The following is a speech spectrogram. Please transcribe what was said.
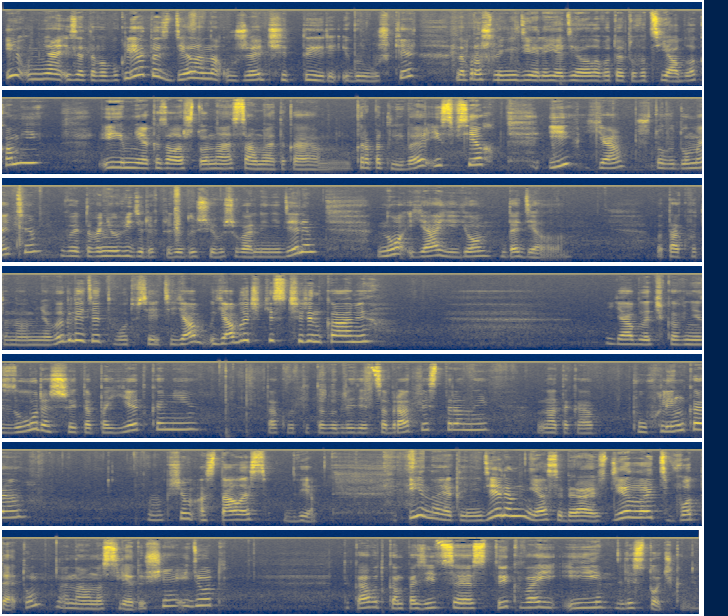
И у меня из этого буклета сделано уже 4 игрушки. На прошлой неделе я делала вот эту вот с яблоками. И мне казалось, что она самая такая кропотливая из всех. И я, что вы думаете? Вы этого не увидели в предыдущей вышивальной неделе. Но я ее доделала. Вот так вот она у меня выглядит. Вот все эти яб яблочки с черенками. Яблочко внизу расшито пайетками. Так вот это выглядит с обратной стороны. Она такая пухленькая. В общем, осталось две. И на этой неделе я собираюсь делать вот эту. Она у нас следующая идет. Такая вот композиция с тыквой и листочками.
